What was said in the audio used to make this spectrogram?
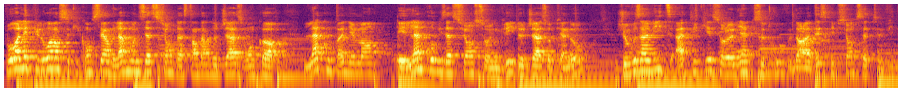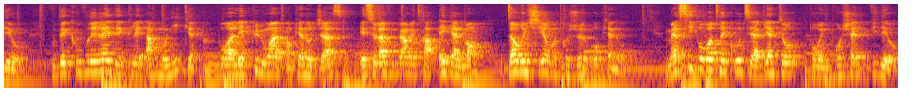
Pour aller plus loin en ce qui concerne l'harmonisation d'un standard de jazz ou encore l'accompagnement et l'improvisation sur une grille de jazz au piano, je vous invite à cliquer sur le lien qui se trouve dans la description de cette vidéo. Vous découvrirez des clés harmoniques pour aller plus loin en piano jazz et cela vous permettra également d'enrichir votre jeu au piano. Merci pour votre écoute et à bientôt pour une prochaine vidéo.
